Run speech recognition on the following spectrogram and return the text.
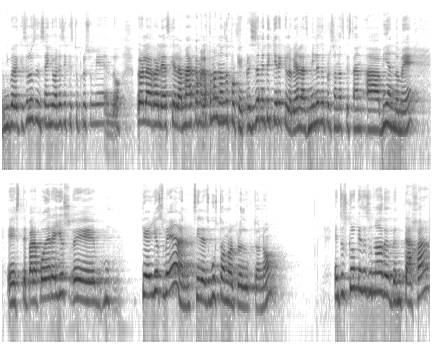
ni para qué se los enseño, van a decir que estoy presumiendo. Pero la realidad es que la marca me lo está mandando porque precisamente quiere que lo vean las miles de personas que están ah, viéndome este, para poder ellos, eh, que ellos vean si les gusta o no el producto, ¿no? Entonces creo que esa es una desventaja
